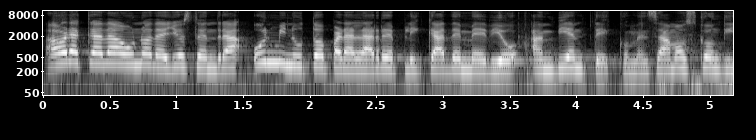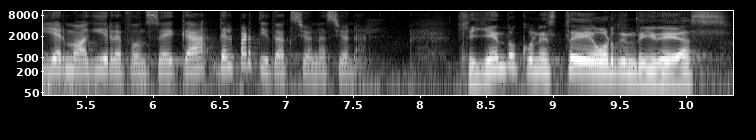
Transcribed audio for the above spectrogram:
Ahora cada uno de ellos tendrá un minuto para la réplica de medio ambiente. Comenzamos con Guillermo Aguirre Fonseca del Partido Acción Nacional. Siguiendo con este orden de ideas,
